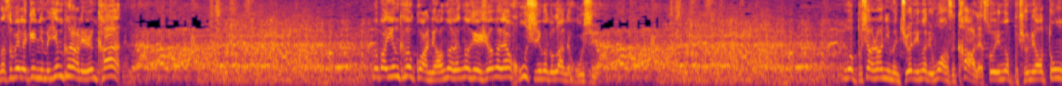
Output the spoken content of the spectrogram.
我是为了给你们映客上的人看。我把映客关掉，我连我跟你说我连呼吸我都懒得呼吸。我不想让你们觉得我的网是卡了，所以我不停的要动，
